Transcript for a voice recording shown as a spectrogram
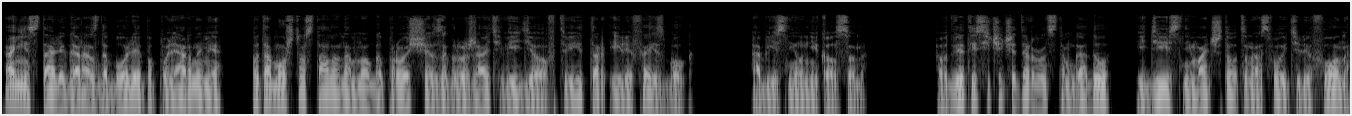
Они стали гораздо более популярными, потому что стало намного проще загружать видео в Twitter или Facebook, объяснил Николсон. В 2014 году идея снимать что-то на свой телефон,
